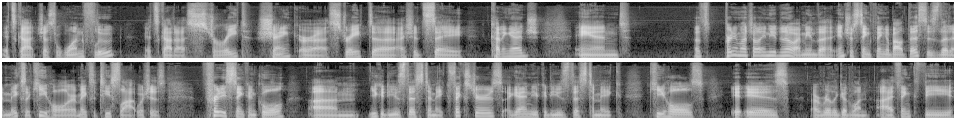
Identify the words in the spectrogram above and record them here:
It's got just one flute. It's got a straight shank, or a straight, uh, I should say, cutting edge. And that's pretty much all you need to know. I mean, the interesting thing about this is that it makes a keyhole or it makes a T slot, which is pretty stinking cool. Um, you could use this to make fixtures. Again, you could use this to make keyholes. It is a really good one. I think the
